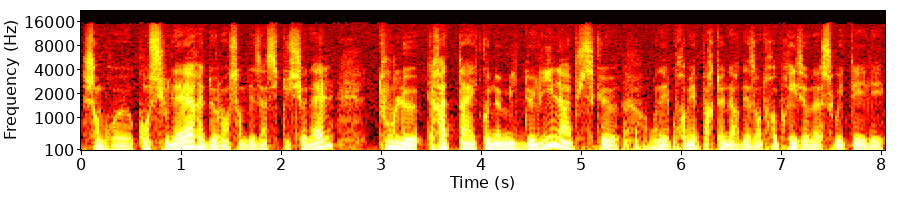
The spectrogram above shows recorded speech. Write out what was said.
chambres consulaires et de l'ensemble des institutionnels, tout le gratin économique de l'île, hein, puisque est le premier partenaire des entreprises et on a souhaité les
